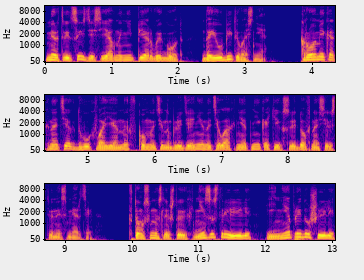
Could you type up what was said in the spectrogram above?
Мертвецы здесь явно не первый год, да и убиты во сне. Кроме как на тех двух военных в комнате наблюдения на телах нет никаких следов насильственной смерти. В том смысле, что их не застрелили и не придушили,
